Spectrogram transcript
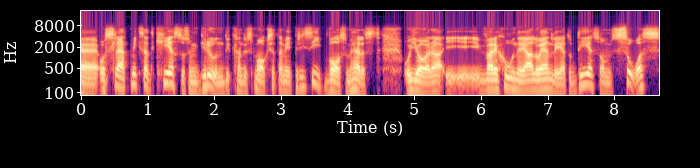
Eh, och slätmixad keso som grund kan du smaksätta med i princip vad som helst och göra i, i variationer i all oändlighet och det som sås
